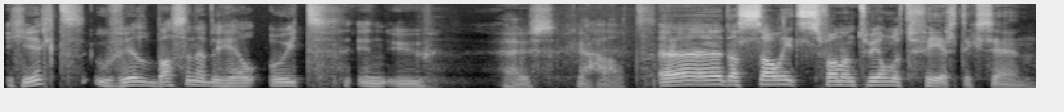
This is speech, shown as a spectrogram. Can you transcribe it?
Geert, hoeveel bassen heb je al ooit in uw huis gehaald? Eh, dat zal iets van een 240 zijn.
